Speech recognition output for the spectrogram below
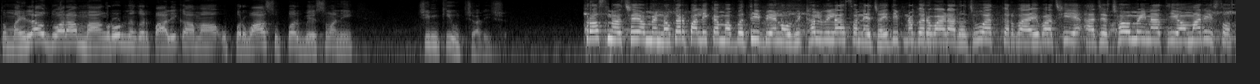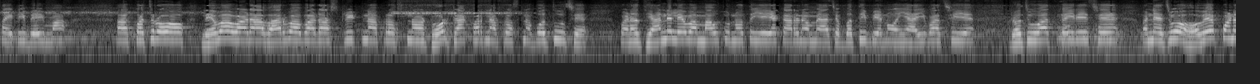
તો મહિલાઓ દ્વારા માંગરોળ નગરપાલિકામાં ઉપરવાસ ઉપર બેસવાની ચીમકી ઉચ્ચારી છે. પ્રશ્ન છે, અમે નગરપાલિકામાં બધી બહેનો વિઠ્ઠલ વિલાસ અને જયદીપનગર વાળા રજૂઆત કરવા આવ્યા છીએ. આજે છ મહિનાથી અમારી સોસાયટી બેમાં આ કચરો લેવાવાળા, વારવાવાળા, સ્ટ્રીટના પ્રશ્ન, ઢોર ઢાખરના પ્રશ્ન બધું છે. પણ ધ્યાને લેવામાં આવતું નથી, એ કારણે અમે આજે બધી બહેનો અહીંયા આવ્યા છીએ. રજૂઆત કરી છે. અને જો હવે પણ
